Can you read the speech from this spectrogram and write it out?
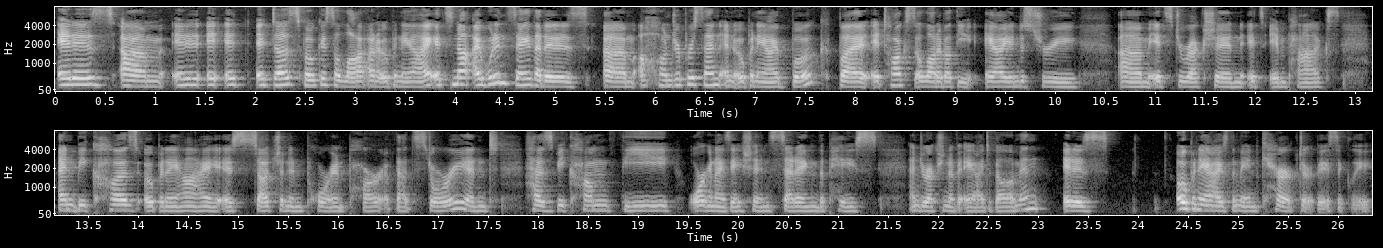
It is. Um, it, it it does focus a lot on OpenAI. It's not. I wouldn't say that it is um hundred percent an OpenAI book, but it talks a lot about the AI industry, um, its direction, its impacts, and because OpenAI is such an important part of that story and has become the organization setting the pace and direction of AI development, it is OpenAI is the main character, basically.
